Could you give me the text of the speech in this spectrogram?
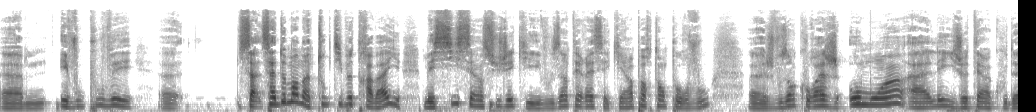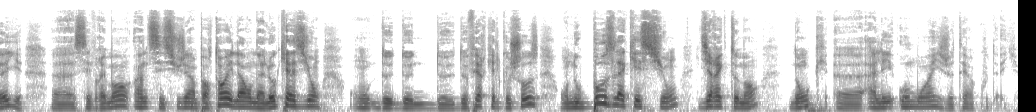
et vous pouvez ça, ça, demande un tout petit peu de travail, mais si c'est un sujet qui vous intéresse et qui est important pour vous, euh, je vous encourage au moins à aller y jeter un coup d'œil. Euh, c'est vraiment un de ces sujets importants. Et là, on a l'occasion de, de, de, de, faire quelque chose. On nous pose la question directement, donc euh, allez au moins y jeter un coup d'œil.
